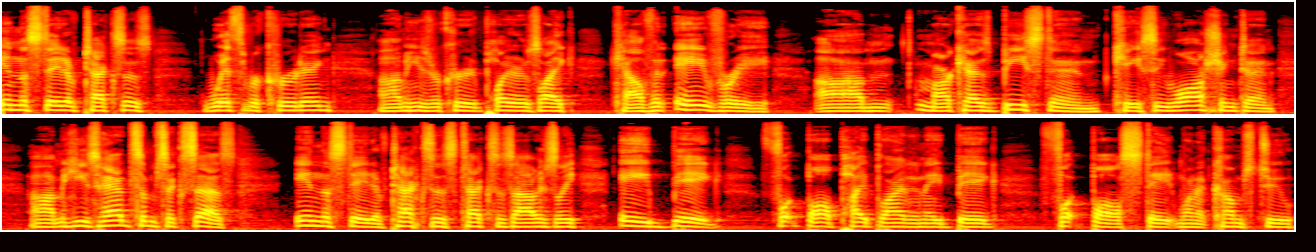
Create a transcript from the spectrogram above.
in the state of Texas with recruiting. Um, he's recruited players like Calvin Avery, um, Marquez Beason, Casey Washington. Um, he's had some success in the state of Texas. Texas, obviously, a big football pipeline and a big football state when it comes to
